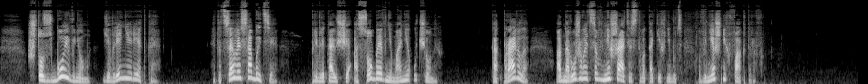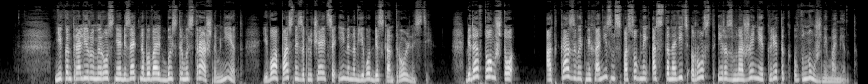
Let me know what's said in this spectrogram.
что сбой в нем явление редкое. Это целое событие, привлекающее особое внимание ученых. Как правило, обнаруживается вмешательство каких-нибудь внешних факторов. Неконтролируемый рост не обязательно бывает быстрым и страшным. Нет, его опасность заключается именно в его бесконтрольности. Беда в том, что отказывает механизм, способный остановить рост и размножение клеток в нужный момент.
